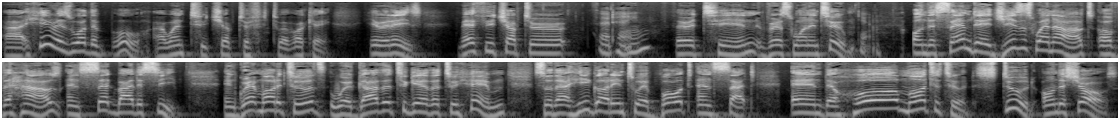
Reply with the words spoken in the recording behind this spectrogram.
Uh, here is what the. Oh, I went to chapter 12. Okay. Here it is. Matthew chapter 13. 13, verse 1 and 2. Yeah. On the same day, Jesus went out of the house and sat by the sea. And great multitudes were gathered together to him, so that he got into a boat and sat, and the whole multitude stood on the shores.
